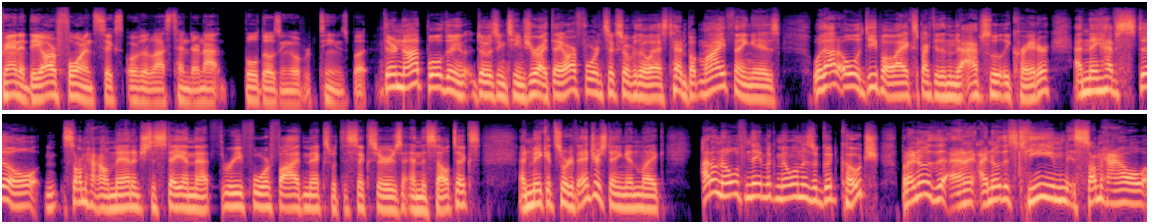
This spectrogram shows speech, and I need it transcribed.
granted, they are four and six over the last ten. They're not bulldozing over teams, but They're not bulldozing teams. You're right. They are four and six over the last 10. But my thing is, without Oladipo, I expected them to absolutely crater. And they have still somehow managed to stay in that three, four, five mix with the Sixers and the Celtics and make it sort of interesting. And like, I don't know if Nate McMillan is a good coach, but I know that I know this team somehow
